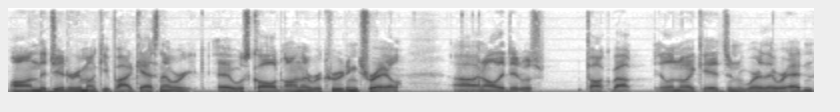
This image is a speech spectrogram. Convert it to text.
on the Jittery Monkey Podcast Network. It was called On the Recruiting Trail, uh, and all they did was talk about Illinois kids and where they were heading.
